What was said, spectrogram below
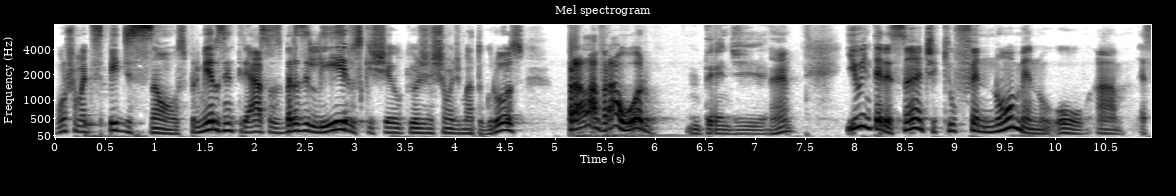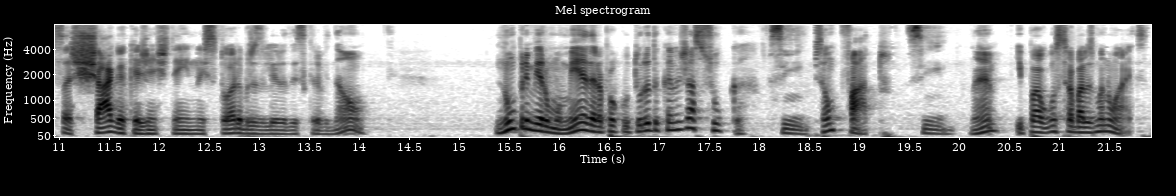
vamos chamar de expedição, os primeiros, entre aspas, brasileiros que chegam, que hoje a gente chama de Mato Grosso, para lavrar ouro Entendi. né? E o interessante é que o fenômeno, ou a, essa chaga que a gente tem na história brasileira da escravidão, num primeiro momento era para a cultura da cana-de-açúcar. Sim, Isso é um fato, sim. né? E para alguns trabalhos manuais.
